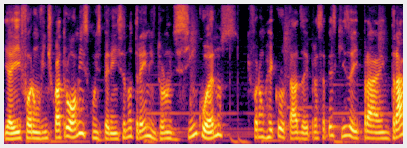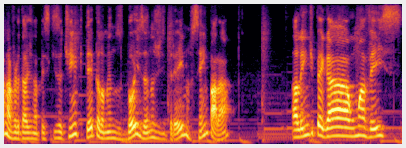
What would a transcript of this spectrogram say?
E aí foram 24 homens com experiência no treino, em torno de 5 anos, que foram recrutados aí para essa pesquisa. E para entrar, na verdade, na pesquisa, tinha que ter pelo menos dois anos de treino, sem parar. Além de pegar uma vez,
